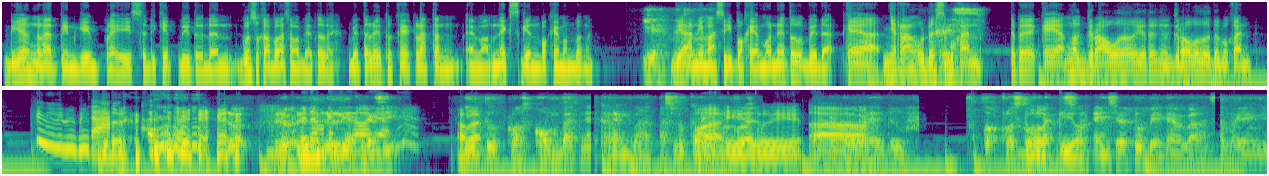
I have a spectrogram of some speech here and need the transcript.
dia ngeliatin gameplay sedikit gitu dan gue suka banget sama battle ya. Battle itu kayak kelihatan emang next gen Pokemon banget. Iya, Dia betul. animasi Pokemonnya tuh beda. Kayak nyerang udah Chris. bukan apa kayak nge-growl gitu, nge-growl udah bukan Ah. gitu. Lu lu, lu, lu lihat bukan gak sih? Apa? Itu close combatnya keren banget pas lu Wah keren iya close cuy. Itu Ah, aduh. Kok close combat di. Sword and Shield tuh beda banget sama yang di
